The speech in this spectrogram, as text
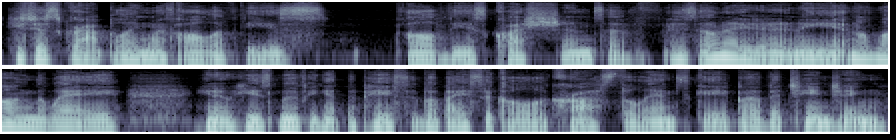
he's just grappling with all of these all of these questions of his own identity and along the way you know he's moving at the pace of a bicycle across the landscape of a changing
